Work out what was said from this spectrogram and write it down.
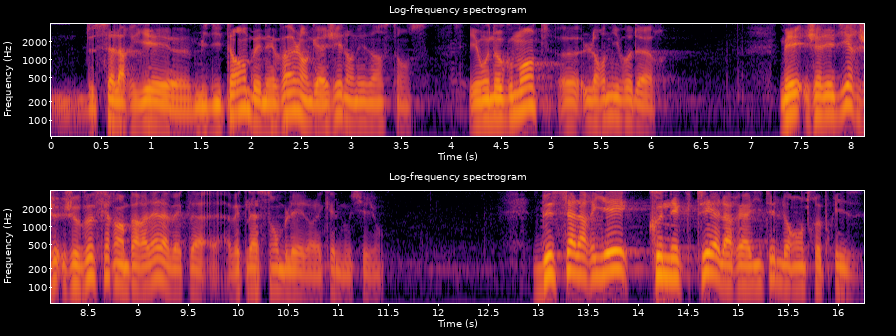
de salariés euh, militants, bénévoles, engagés dans les instances. Et on augmente leur niveau d'heure. Mais j'allais dire, je, veux faire un parallèle avec l'Assemblée dans laquelle nous siégeons des salariés connectés à la réalité de leur entreprise.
